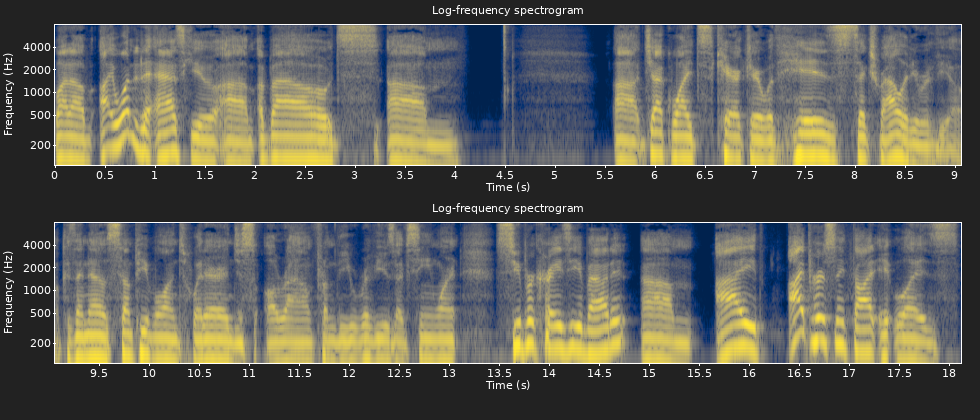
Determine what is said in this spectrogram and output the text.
But um, I wanted to ask you um, about um, uh, Jack White's character with his sexuality reveal because I know some people on Twitter and just all around from the reviews I've seen weren't super crazy about it. Um, I I personally thought it was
